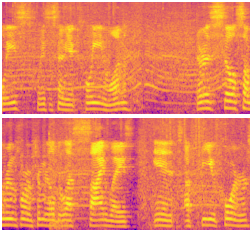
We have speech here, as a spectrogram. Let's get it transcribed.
least. At least it's going to be a clean one. There is still some room for improvement, a little bit less sideways in a few corners.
